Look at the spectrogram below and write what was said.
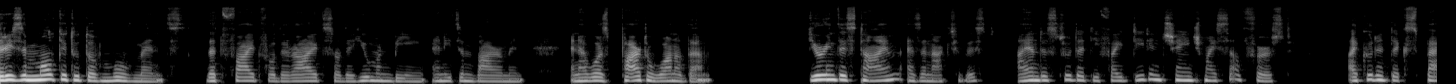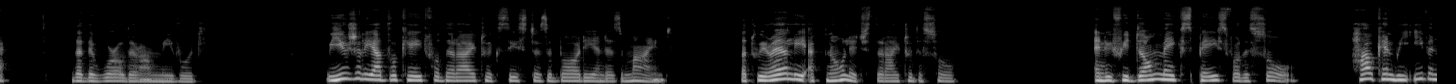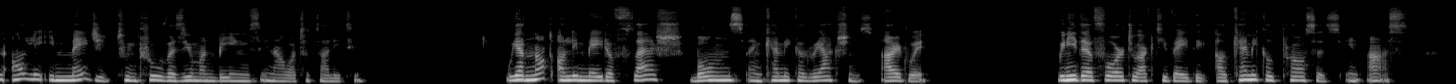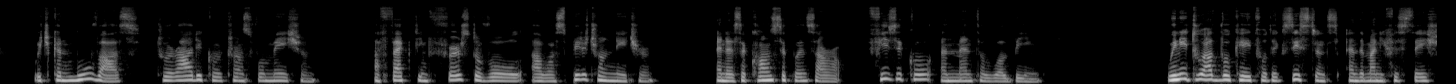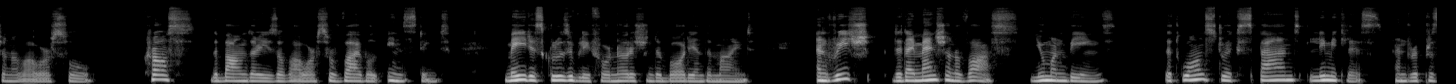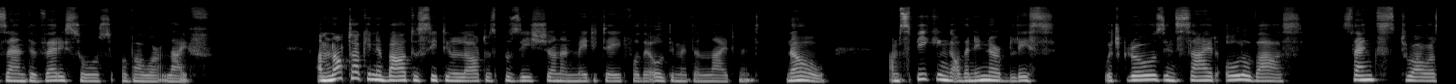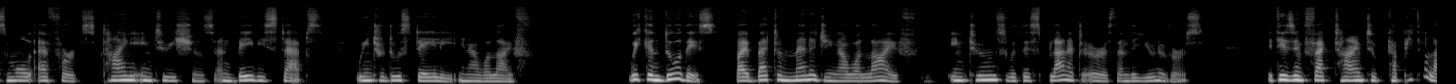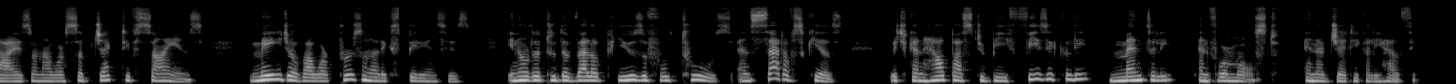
There is a multitude of movements that fight for the rights of the human being and its environment, and I was part of one of them. During this time, as an activist, I understood that if I didn't change myself first, I couldn't expect that the world around me would. We usually advocate for the right to exist as a body and as a mind, but we rarely acknowledge the right to the soul. And if we don't make space for the soul, how can we even only imagine to improve as human beings in our totality? We are not only made of flesh, bones, and chemical reactions, aren't we? We need, therefore, to activate the alchemical process in us, which can move us to a radical transformation, affecting first of all our spiritual nature, and as a consequence, our physical and mental well being. We need to advocate for the existence and the manifestation of our soul, cross the boundaries of our survival instinct, made exclusively for nourishing the body and the mind, and reach the dimension of us, human beings, that wants to expand limitless and represent the very source of our life. I'm not talking about to sit in lotus position and meditate for the ultimate enlightenment. No, I'm speaking of an inner bliss which grows inside all of us thanks to our small efforts, tiny intuitions, and baby steps we introduce daily in our life. We can do this by better managing our life in tunes with this planet Earth and the universe. It is, in fact, time to capitalize on our subjective science made of our personal experiences in order to develop useful tools and set of skills which can help us to be physically, mentally, and foremost, energetically healthy.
